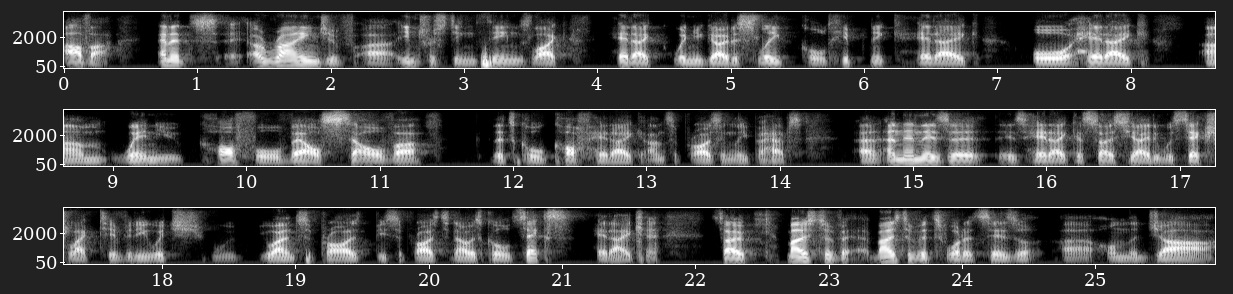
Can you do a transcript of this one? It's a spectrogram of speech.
other. And it's a range of uh, interesting things like headache when you go to sleep called hypnic headache or headache um, when you cough or valsalva that's called cough headache, unsurprisingly perhaps. Uh, and then there's a there's headache associated with sexual activity, which you won't surprised be surprised to know is called sex headache. so most of most of it's what it says uh, on the jar.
